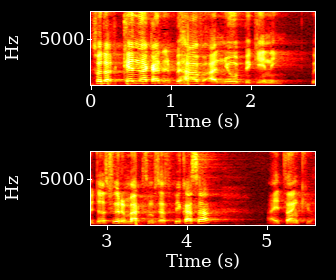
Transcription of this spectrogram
so that Kenya can have a new beginning. With those few remarks, Mr. Speaker, sir, I thank you.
